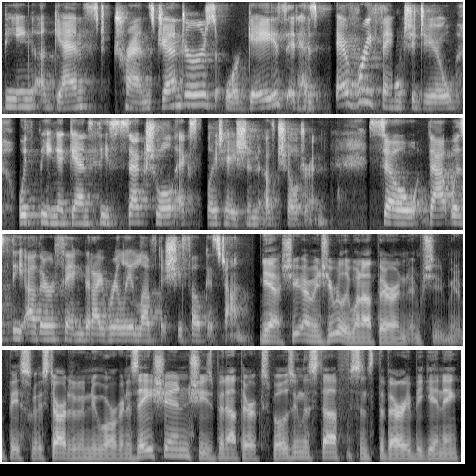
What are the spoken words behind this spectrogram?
being against transgenders or gays. It has everything to do with being against the sexual exploitation of children. So that was the other thing that I really loved that she focused on. Yeah, she. I mean, she really went out there and, and she basically started a new organization. She's been out there exposing this stuff since the very beginning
